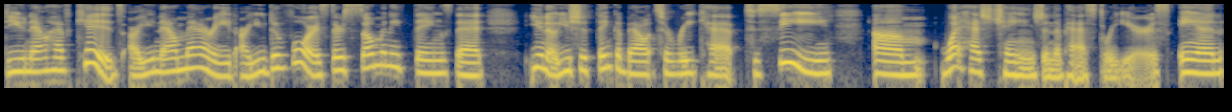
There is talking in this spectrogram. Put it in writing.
Do you now have kids? Are you now married? Are you divorced? There's so many things that you know you should think about to recap to see um, what has changed in the past three years. And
